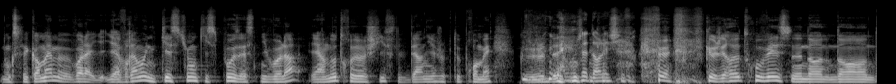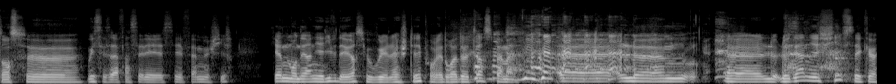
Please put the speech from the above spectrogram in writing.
Donc c'est quand même, euh, voilà, il y a vraiment une question qui se pose à ce niveau-là. Et un autre chiffre, c'est le dernier, je te promets, que je J'adore les chiffres. que, que j'ai retrouvé dans, dans, dans ce. Oui, c'est ça, enfin, c'est les, ces fameux chiffres. Tiré de mon dernier livre d'ailleurs, si vous voulez l'acheter pour les droits d'auteur, c'est pas mal. Euh, le, euh, le, le dernier chiffre, c'est que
